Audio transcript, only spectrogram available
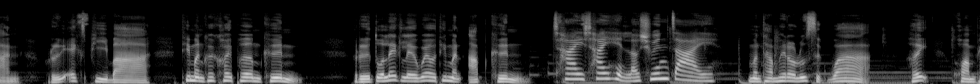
ารณ์ หรือ XP bar ที่มันค่อยๆ เพิ่มขึ้น หรือตัวเลขเลเวลที่มันอัพขึ้น ใช่ใช่เห็นแล้วชื่นใจ มันทำให้เรารู้สึกว่า เฮ้ย ความพ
